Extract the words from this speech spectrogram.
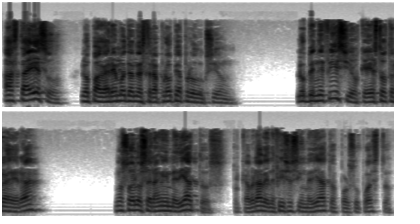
Hasta eso lo pagaremos de nuestra propia producción. Los beneficios que esto traerá no solo serán inmediatos, porque habrá beneficios inmediatos, por supuesto,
